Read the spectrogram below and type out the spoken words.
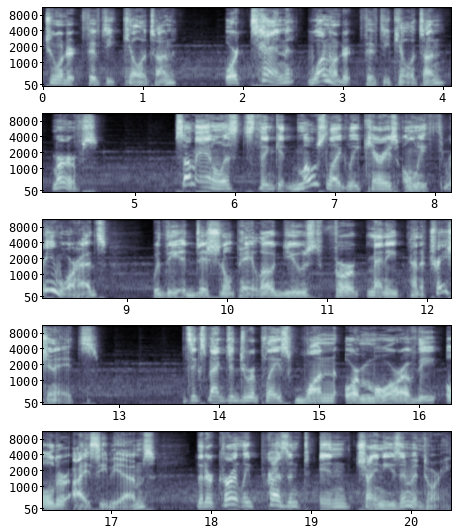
250 kiloton or 10 150 kiloton MIRVs. Some analysts think it most likely carries only three warheads, with the additional payload used for many penetration aids. It's expected to replace one or more of the older ICBMs that are currently present in Chinese inventory.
